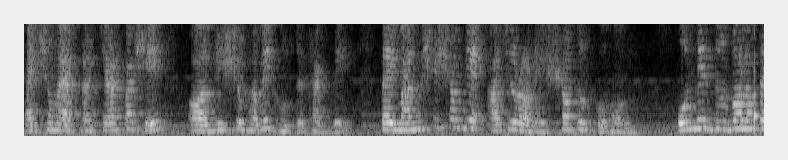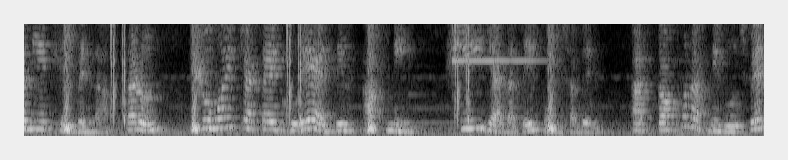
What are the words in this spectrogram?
একসময় আপনার চারপাশে অদৃশ্যভাবে ঘুরতে থাকবে। তাই মানুষের সঙ্গে আচরণে সতর্ক হন। অন্যের দুর্বলতা নিয়ে খেলবেন না। কারণ, সময়ের চাকায় ঘুরে একদিন আপনি সেই জায়গাতেই পৌঁছাবেন। আর তখন আপনি বুঝবেন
